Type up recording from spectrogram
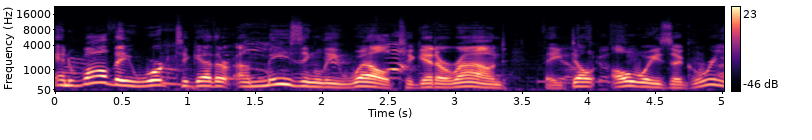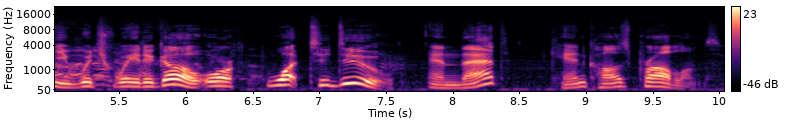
And while they work together amazingly well to get around, they don't always agree which way to go or what to do. And that can cause problems.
